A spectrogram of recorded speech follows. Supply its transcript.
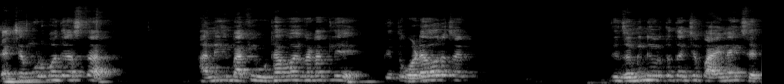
त्यांच्या मूडमध्ये असतात. आणि बाकी उठावा गटातले ते तर घोड्यावरच आहेत. ते जमिनीवर तर त्यांचे पाय नाहीच आहेत.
